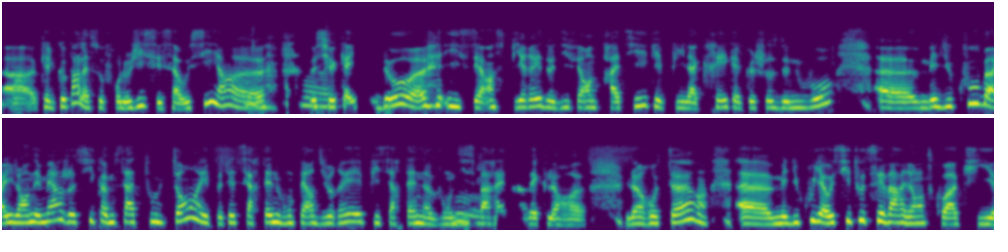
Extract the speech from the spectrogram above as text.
bah, quelque part, la sophrologie, c'est ça aussi. Hein, euh, Monsieur Caicedo, euh, il s'est inspiré de différentes pratiques et puis il a créé quelque chose de nouveau. mais du coup, bah, il en émerge aussi comme ça tout le temps et peut-être certaines vont perdurer et puis certaines vont mmh. disparaître avec leur leur auteur. mais du coup, il y a aussi toutes ces variantes quoi qui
